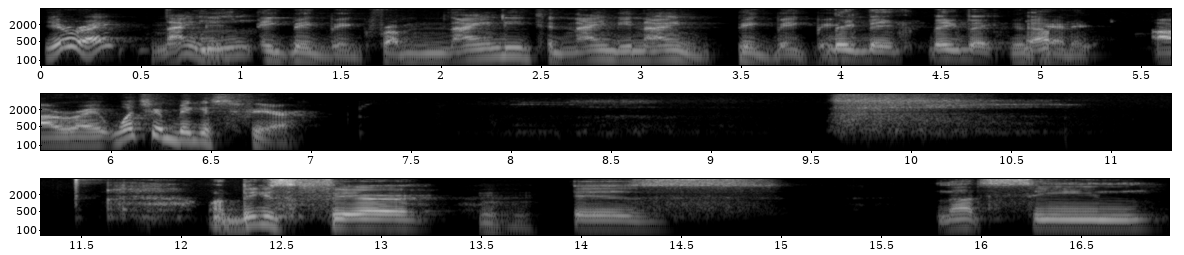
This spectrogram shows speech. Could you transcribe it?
You're right. 90s, Mm-hmm. big, big, big. From 90 to 99, big, big, big. Big, big, big, big. You Yep. get it. All right. What's your biggest fear? My biggest fear Mm-hmm. is not seeing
